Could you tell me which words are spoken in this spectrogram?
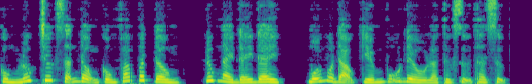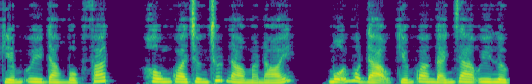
Cùng lúc trước dẫn động công pháp bất đồng, lúc này đây đây, mỗi một đạo kiếm vũ đều là thực sự thật sự kiếm uy đang bộc phát, không qua chừng chút nào mà nói, mỗi một đạo kiếm quang đánh ra uy lực,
